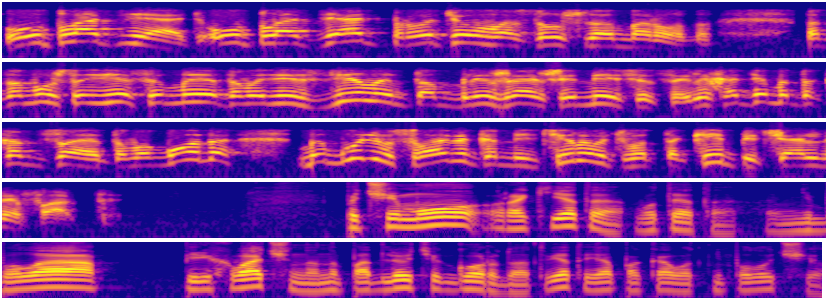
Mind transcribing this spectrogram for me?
уплотнять, уплотнять противовоздушную оборону. Потому что если мы этого не сделаем там в ближайшие месяцы, или хотя бы до конца этого года, мы будем с вами комментировать вот такие печальные факты почему ракета вот эта не была перехвачена на подлете к городу? Ответа я пока вот не получил.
